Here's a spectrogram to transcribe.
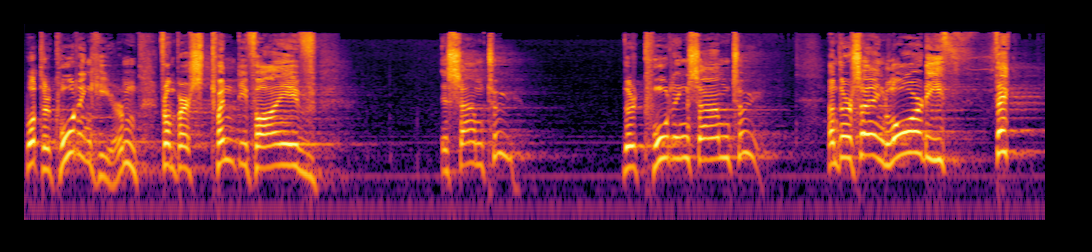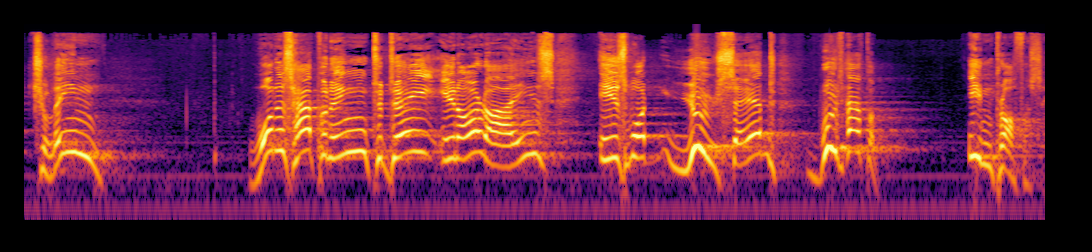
What they're quoting here from verse 25 is Psalm 2. They're quoting Psalm 2. And they're saying, Lord, effectually, what is happening today in our eyes is what you said would happen in prophecy.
